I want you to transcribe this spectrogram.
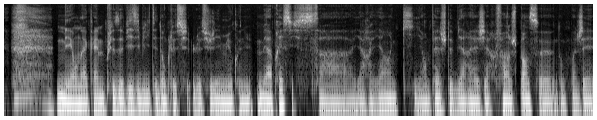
mais on a quand même plus de visibilité, donc le, le sujet est mieux connu. Mais après, si ça, il y a rien qui empêche de bien réagir. Enfin, je pense, euh, donc moi, j'ai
